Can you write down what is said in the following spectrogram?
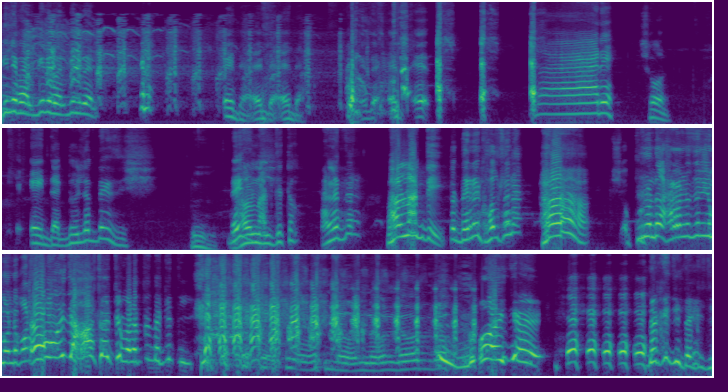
গিলে ফেল গিলে ফেল গিলে ফেল। এই দেখ এই দেখ এই দেখ না রে শোন। এই দেখ দুই লোক দেখেছিস? ভালো লাগছে তো। ভালো লাগছে? না? ভালো লাগছে। তোর বেড়ে খোলছে না? হ্যাঁ। পুরোনো হারানো জিনিস মনে পড়ে? ওই যে বেড়াতে দেখেছি। ওই যে। দেখেছি দেখেছি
